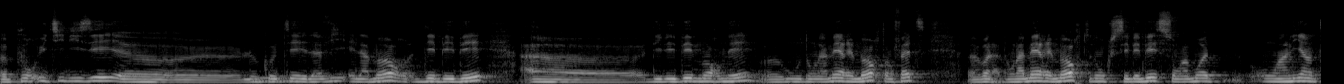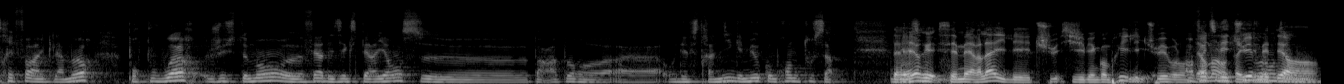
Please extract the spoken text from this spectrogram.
euh, pour utiliser euh, le côté la vie et la mort des bébés, euh, des bébés morts-nés ou dont la mère est morte en fait. voilà, dont la mère est morte, donc ces bébés sont à moi ont un lien très fort avec la mort pour pouvoir justement faire des expériences par rapport au Death Stranding et mieux comprendre tout ça. D'ailleurs, ces mères-là, il est tué, si j'ai bien compris, il, est tué volontairement. En fait, il est tué volontairement.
